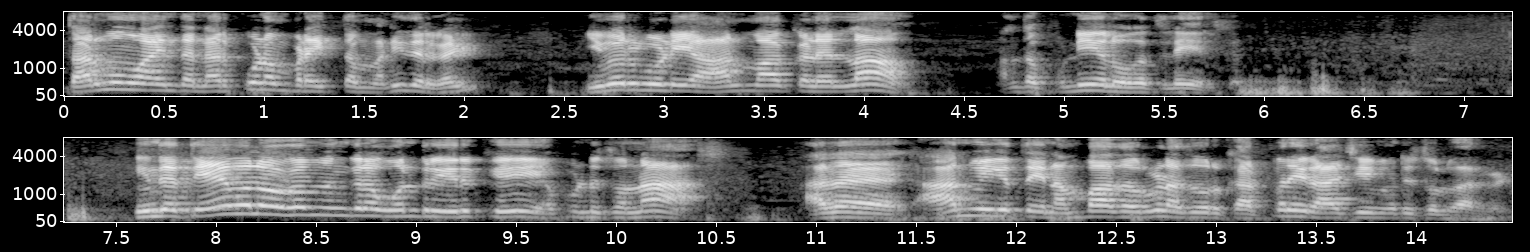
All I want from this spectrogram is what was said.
தர்மம் வாய்ந்த நற்குணம் படைத்த மனிதர்கள் இவர்களுடைய ஆன்மாக்கள் எல்லாம் அந்த புண்ணியலோகத்திலே இருக்கிறது இந்த தேவலோகம்ங்கிற ஒன்று இருக்குது அப்படின்னு சொன்னால் அதை ஆன்மீகத்தை நம்பாதவர்கள் அது ஒரு கற்பனை ராஜ்யம் என்று சொல்வார்கள்.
